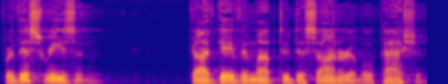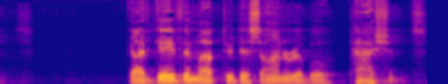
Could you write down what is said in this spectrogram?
For this reason, God gave them up to dishonorable passions. God gave them up to dishonorable passions.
